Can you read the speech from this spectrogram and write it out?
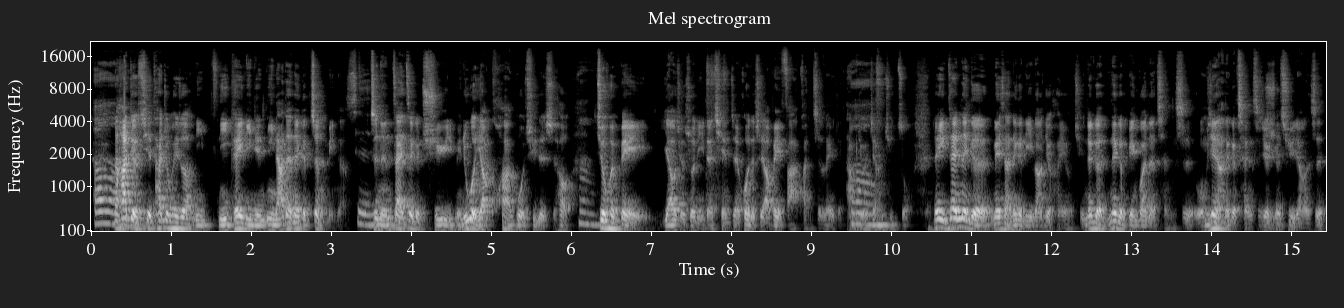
嗯，那他就其实他就会说，你你可以你你拿的那个证明啊，是。只能在这个区域里面。如果要跨过去的时候，嗯。就会被要求说你的签证，或者是要被罚款之类的，他们就会这哦样去做。所以在那个 Mesa 那个地方就很有趣，那个那个边关的城市，我们先讲那个城市就有趣地方是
